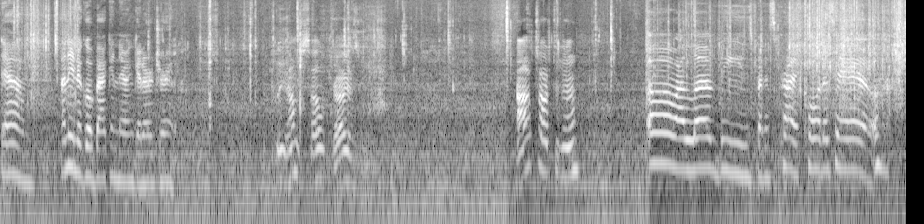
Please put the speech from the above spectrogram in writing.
Damn. I need to go back in there and get our drink. Please, I'm so thirsty. I'll talk to them. Oh, I love these, but it's probably cold as hell.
